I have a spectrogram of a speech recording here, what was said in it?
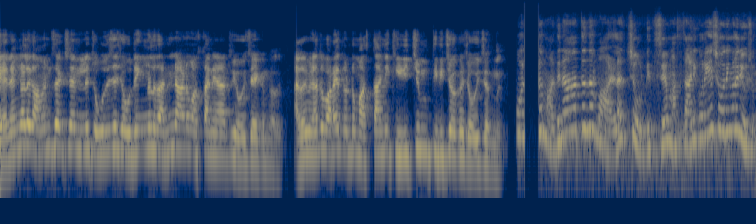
ജനങ്ങൾ കമന്റ് സെക്ഷനിൽ ചോദിച്ച ചോദ്യങ്ങൾ തന്നെയാണ് മസ്താനി അതിനകത്ത് ചോദിച്ചേക്കുന്നത്. അത് ഇതിനകത്ത് പറയുന്നുണ്ട് മസ്താനി കിഴിച്ചും തിരിച്ചും ഒക്കെ ചോദിച്ചെന്ന്. അതിനകത്തുനിന്ന് വളച്ചൊടിച്ച് മസ്താനി കുറേ ചോദ്യങ്ങൾ ചോദിച്ചു.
